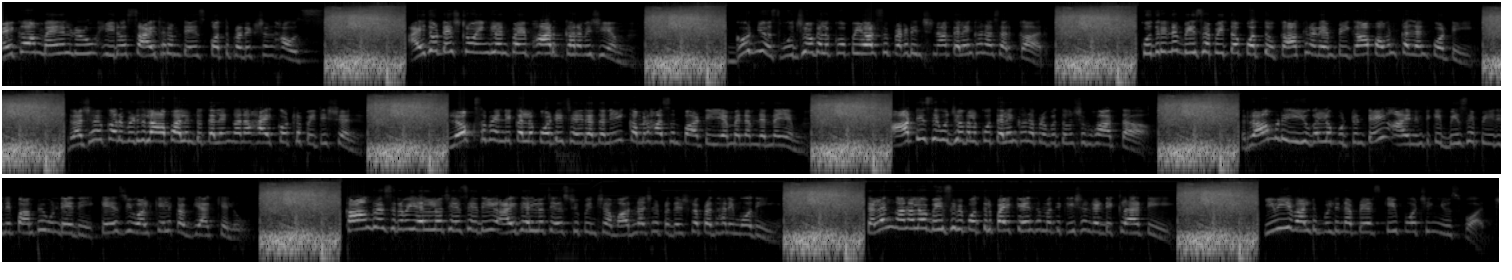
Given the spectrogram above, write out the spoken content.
మేకా మేనల్డు హీరో సాయిధరం తేజ్ కొత్త ప్రొడక్షన్ హౌస్. ఐదో టెస్ట్లో ఇంగ్లాండ్ పై భారత్ ఘన విజయం. గుడ్ న్యూస్ ఉద్యోగులకు పిఆర్సీ ప్రకటించిన తెలంగాణ సర్కార్. కుదిరిన బీజేపీతో పొత్తు కాకినాడ ఎంపీగా పవన్ కళ్యాణ్ పోటీ. రజాకార్ విడుదల ఆపాలంటూ తెలంగాణ హైకోర్టులో పిటిషన్. లోక్సభ ఎన్నికల్లో పోటీ చేయరాదని కమల్ హాసన్ పార్టీ ఎంఎన్ఎం నిర్ణయం. ఆర్టీసీ ఉద్యోగులకు తెలంగాణ ప్రభుత్వం శుభవార్త. రాముడు ఈ యుగంలో పుట్టుంటే ఆయన ఇంటికి పంపి ఉండేది. కేజ్రీవాల్ కీలక వ్యాఖ్యలు. కాంగ్రెస్ ఇరవై ఏళ్ళలో చేసేది ఐదేళ్ళలో చేసి చూపించాం అరుణాచల్ ప్రదేశ్లో ప్రధాని మోదీ. తెలంగాణలో బీసీబీ పొత్తులపై కేంద్ర మంత్రి కిషన్ రెడ్డి క్లారిటీ. ఇవి ఇవాళ bulletin updates keep watching news watch.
